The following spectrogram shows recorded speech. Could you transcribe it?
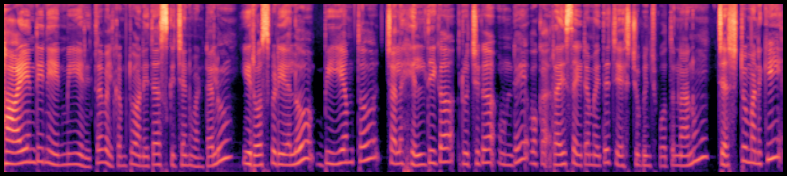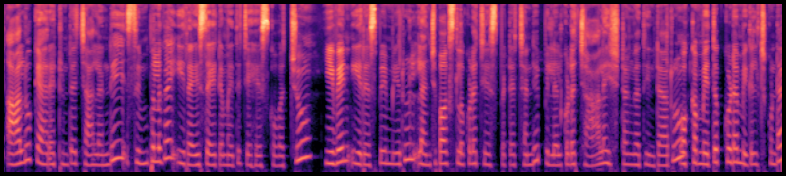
హాయ్ అండి నేను మీ Anitha. Welcome to Anitha's kitchen వంటలు. ఈరోజు వీడియోలో బియ్యంతో చాలా హెల్తీగా రుచిగా ఉండే ఒక రైస్ ఐటెం అయితే చేసి చూపించబోతున్నాను. జస్ట్ మనకి ఆలు క్యారెట్ ఉంటే చాలండి సింపుల్గా ఈ రైస్ ఐటెం అయితే చేసేసుకోవచ్చు. ఈవెన్ ఈ రెసిపీ మీరు లంచ్ బాక్స్లో కూడా చేసి పెట్టచ్చండి. పిల్లలు కూడా చాలా ఇష్టంగా తింటారు. ఒక మెతుకు కూడా మిగిల్చకుండా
